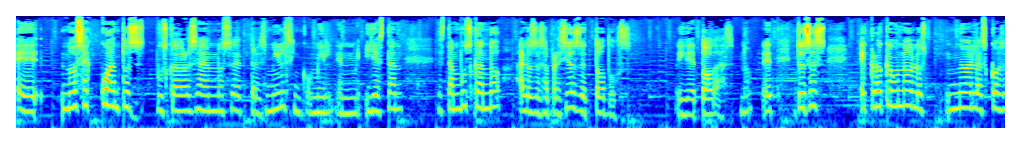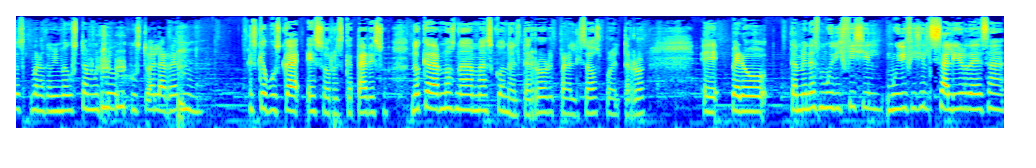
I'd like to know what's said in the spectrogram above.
eh, no sé cuántos buscadores sean, no sé, tres mil, cinco mil, en- y están, están buscando a los desaparecidos de todos. Y de todas, ¿no? Entonces, eh, creo que uno de los, una de las cosas, bueno, que a mí me gusta mucho justo de la red es que busca eso, rescatar eso, no quedarnos nada más con el terror, paralizados por el terror, eh, pero también es muy difícil, muy difícil salir de esa,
